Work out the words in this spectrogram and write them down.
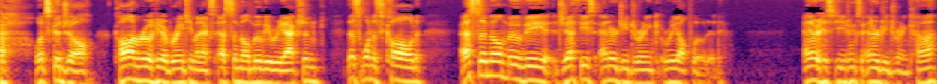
What's good, y'all? Collin Rue here, bringing to you my next SML movie reaction. This one is called SML Movie Jeffy's Energy Drink Re-Uploaded. Ener- he drinks an energy drink, huh?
